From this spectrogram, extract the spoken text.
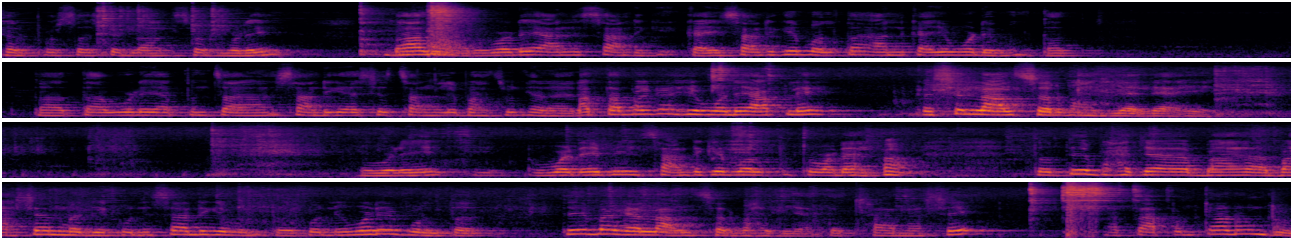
खरपूस असे लालसर वडे भाजणार. वडे आणि सांडगे. काही सांडगे बोलतात आणि काही वडे बोलतात. तर आता वडे आपण चा सांडगे असे चांगले भाजून घेणार आता बघा हे वडे आपले कसे लालसर भाजलेले आहे. वडे वडे बी सांडगे बोलतात वड्याला. तर ते भाज्या भा भाषांमध्ये कोणी सांडगे बोलतं कोणी वडे बोलतं ते बघा लालसर भाजले आता छान असे. आता आपण काढून घेऊ.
